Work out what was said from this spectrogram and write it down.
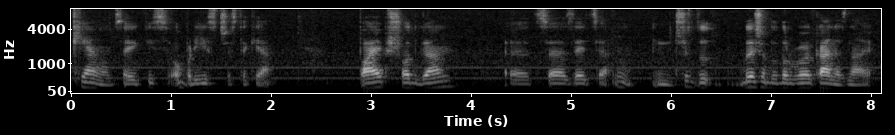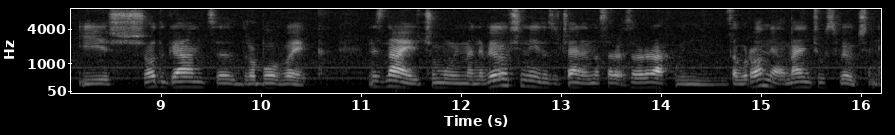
cannon це якийсь обріз, щось таке. Pipe shotgun е, це здається, ну, щось ближче до дробовика не знаю. І shotgun це дробовик. Не знаю, чому він в мене вивчений. Звичайно, на серверах він заборонений, але в мене чомусь вивчений.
